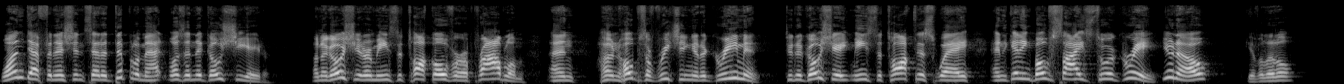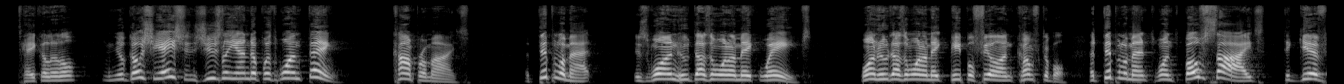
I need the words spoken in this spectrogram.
One definition said a diplomat was a negotiator. A negotiator means to talk over a problem and in hopes of reaching an agreement. To negotiate means to talk this way and getting both sides to agree. You know, give a little, take a little. Negotiations usually end up with one thing compromise. A diplomat is one who doesn't want to make waves, one who doesn't want to make people feel uncomfortable. A diplomat wants both sides to give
